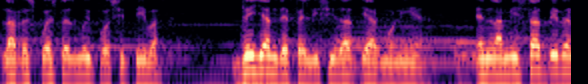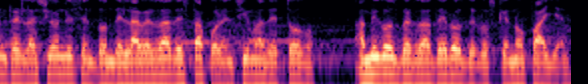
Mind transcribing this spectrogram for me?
la respuesta es muy positiva. Brillan de felicidad y armonía. En la amistad viven relaciones en donde la verdad está por encima de todo, amigos verdaderos de los que no fallan.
